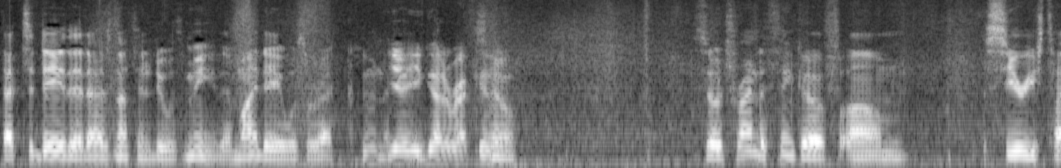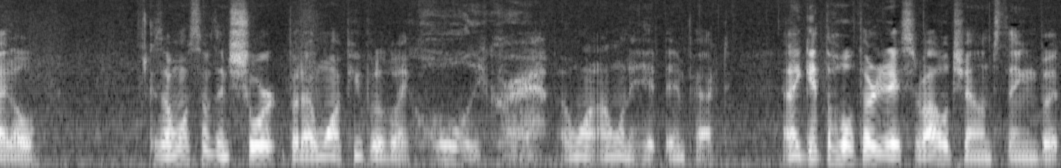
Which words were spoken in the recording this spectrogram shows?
That's a day that has nothing to do with me. That my day was a raccoon. I yeah, you got a raccoon. So, so trying to think of um, a series title because I want something short, but I want people to be like, "Holy crap!" I want I want to hit impact, and I get the whole 30 day survival challenge thing, but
